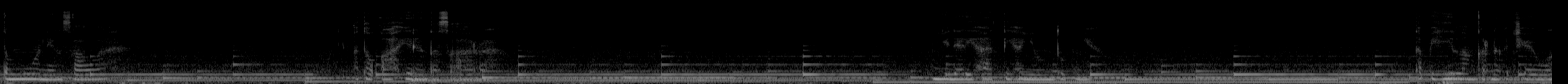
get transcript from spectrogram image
pertemuan yang salah, atau akhir yang tak searah. Menyadari hati hanya untuknya, tapi hilang karena kecewa.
